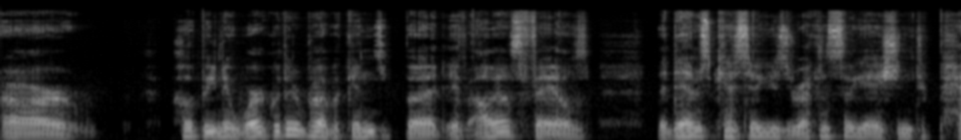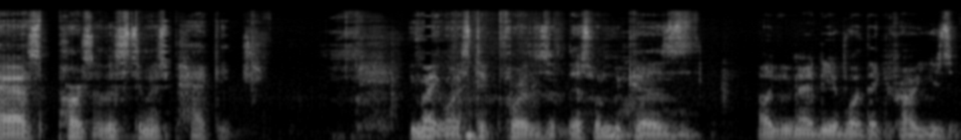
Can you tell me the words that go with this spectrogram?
are hoping to work with the Republicans, but if all else fails, the Dems can still use reconciliation to pass parts of the stimulus package. You might want to stick for this, this one because I'll give you an idea of what they could probably use it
